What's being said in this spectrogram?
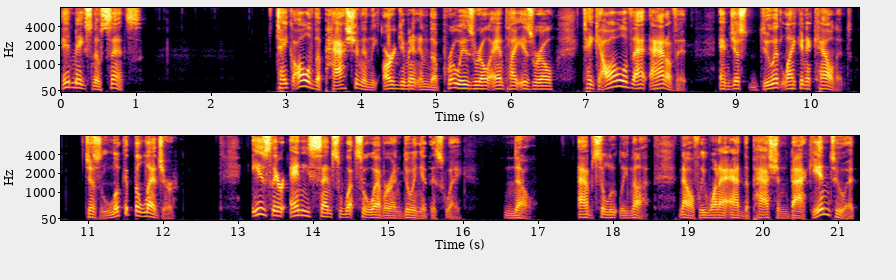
It makes no sense. Take all of the passion and the argument and the pro Israel, anti Israel, take all of that out of it and just do it like an accountant. Just look at the ledger. Is there any sense whatsoever in doing it this way? No, absolutely not. Now, if we want to add the passion back into it,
